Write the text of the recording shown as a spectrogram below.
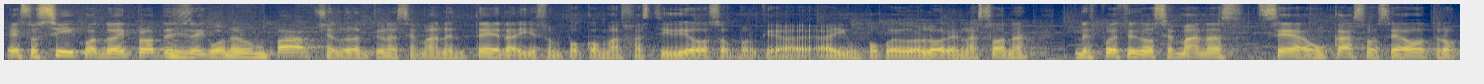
Eso sí, cuando hay prótesis hay que poner un parche durante una semana entera y es un poco más fastidioso porque hay un poco de dolor en la zona. Después de dos semanas, sea un caso, sea otro,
